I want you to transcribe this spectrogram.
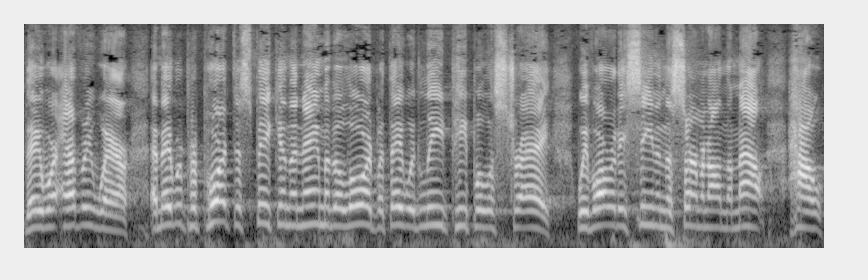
They were everywhere. And they would purport to speak in the name of the Lord, but they would lead people astray. We've already seen in the Sermon on the Mount how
